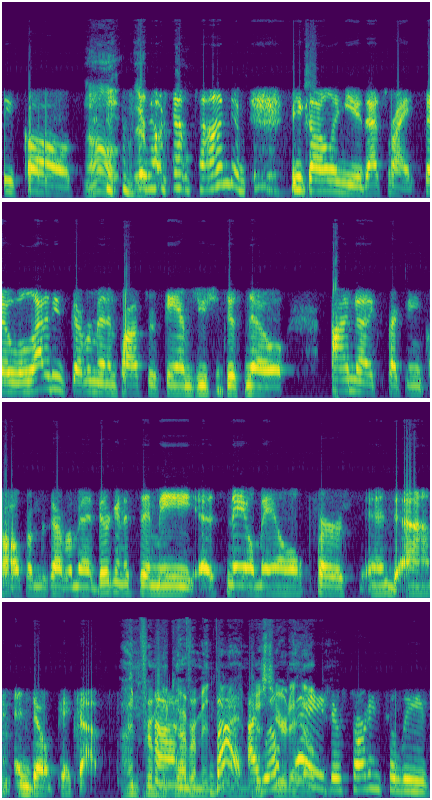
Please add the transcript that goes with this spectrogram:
these calls. No, they don't have time to be calling you. That's right. So a lot of these government imposter scams, you should just know. I'm not expecting a call from the government. They're going to send me a snail mail first, and um, and don't pick up. I'm from the um, government. But I'm just I will here to say help they're starting to leave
